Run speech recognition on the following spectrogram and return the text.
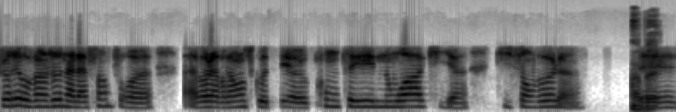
fleurer au vin jaune à la fin pour voilà vraiment ce côté comté noix qui qui s'envole ah ben,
